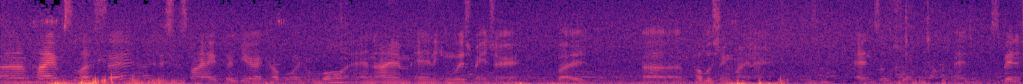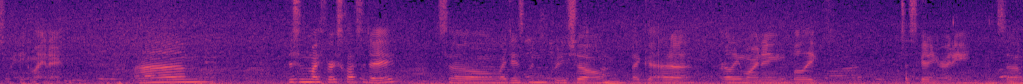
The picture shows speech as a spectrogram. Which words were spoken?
Um, hi, I'm Celeste. This is my third year at Cal Poly Humboldt, and I'm an English major, but uh, publishing minor, and social and Spanish and media minor. Um, this is my first class today, so my day's been pretty chill. Mhm. Like at a early morning, but like just getting ready and stuff.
